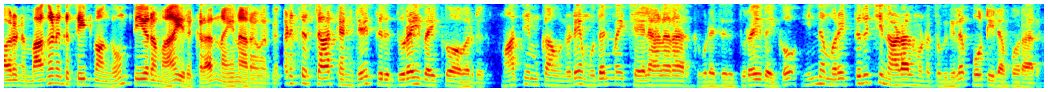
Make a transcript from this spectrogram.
அவரது மகனுக்கு சீட் வாங்கவும் தீவிரமாக இருக்கிறார் நயனார் அவர்கள். அடுத்த ஸ்டார் கேண்டிடேட் திரு துரை வைகோ அவர்கள். மதிமுகவினுடைய முதன்மை செயலாளராக இருக்கக்கூடிய திரு துரை வைகோ இந்த முறை திருச்சி நாடாளுமன்ற தொகுதியில் போட்டியிட போறாரு.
